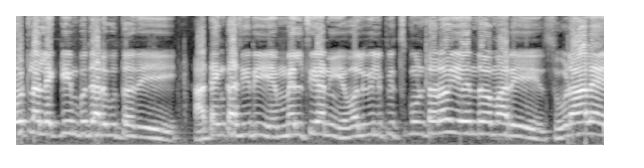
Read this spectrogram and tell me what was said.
ఓట్ల లెక్కింపు జరుగుతుంది. అటెంకా సిరి ఎమ్మెల్సీ అని ఎవరు పిలిపించుకుంటారో ఏందో మరి చూడాలే.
